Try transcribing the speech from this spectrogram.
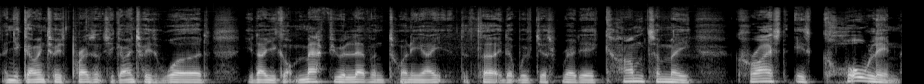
and you go into his presence, you go into his word, you know, you've got Matthew 11, 28 to 30 that we've just read here. Come to me. Christ is calling.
